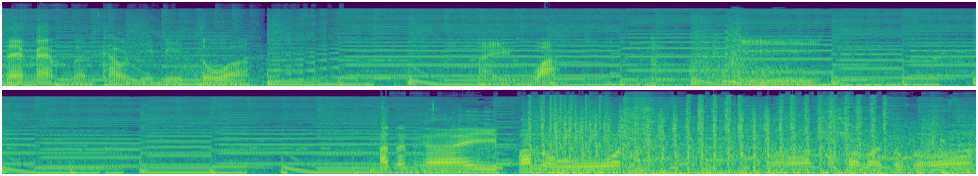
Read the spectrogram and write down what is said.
ในแมปเหมือนแถวนี้มีตัว ไหนวะอี อันนั้นไงปลาโลนอ๋อทำอะไรตรงนั้น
